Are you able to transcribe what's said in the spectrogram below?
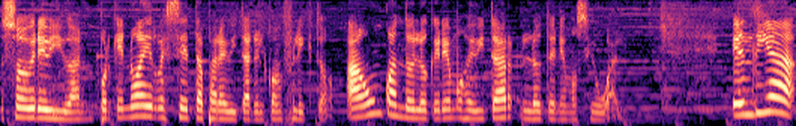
sobrevivan, porque no hay receta para evitar el conflicto. Aun cuando lo queremos evitar, lo tenemos igual. El día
